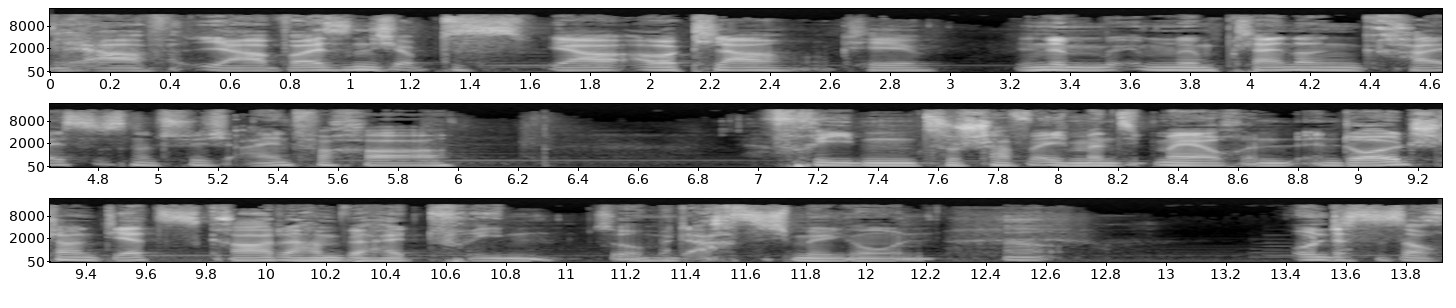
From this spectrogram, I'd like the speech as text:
Ja, ja, weiß nicht, ob das, ja, aber klar, okay. In einem, in einem kleineren Kreis ist natürlich einfacher, Frieden zu schaffen. Ich meine, sieht man ja auch in, in Deutschland jetzt gerade haben wir halt Frieden, so mit 80 Millionen. Ja. Und das ist auch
